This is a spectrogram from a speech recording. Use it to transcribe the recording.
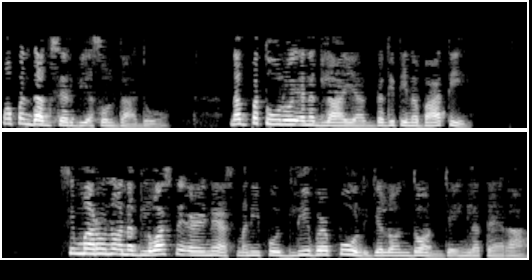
mapandag serbi a soldado. Nagpatuloy ang naglayag, dagiti nabati. Si Maruno ang nagluwas ni Ernest manipod Liverpool, di London, di Inglaterra.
